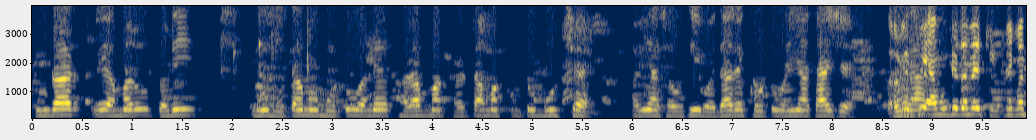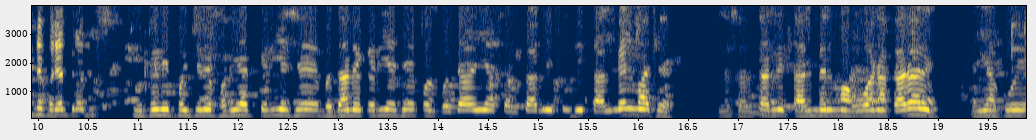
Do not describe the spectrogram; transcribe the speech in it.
કુંડાર એ અમારું કડી નું મોટામાં મોટું અને ખરાબમાં ખરટામાં ખોટું બૂથ છે. અહીંયા સૌથી વધારે ખોટું અહીંયા થાય છે. રમેશભાઈ આ મુદ્દે તમે ચૂંટણી પંચને ફરિયાદ કરવા છો ચૂંટણી પંચને ફરિયાદ કરીએ છીએ બધાને કરીએ છીએ પણ બધા અહીંયા સરકારની સુધી તાલમેલમાં છે. અને સરકારની તાલમેલમાં હોવાના કારણે અહીંયા કોઈ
